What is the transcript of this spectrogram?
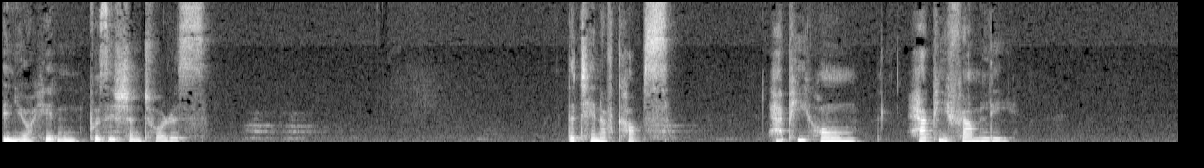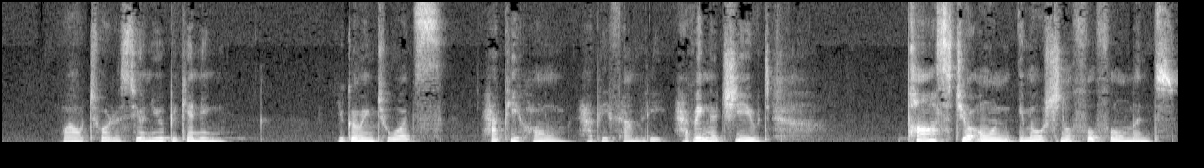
in your hidden position, Taurus. The Ten of Cups, happy home, happy family. Wow, Taurus, your new beginning. You're going towards happy home, happy family, having achieved past your own emotional fulfillment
